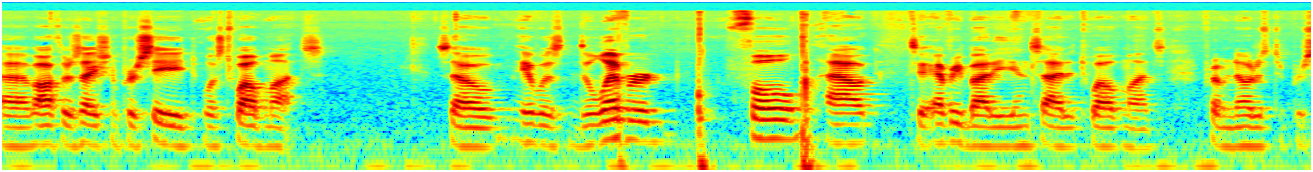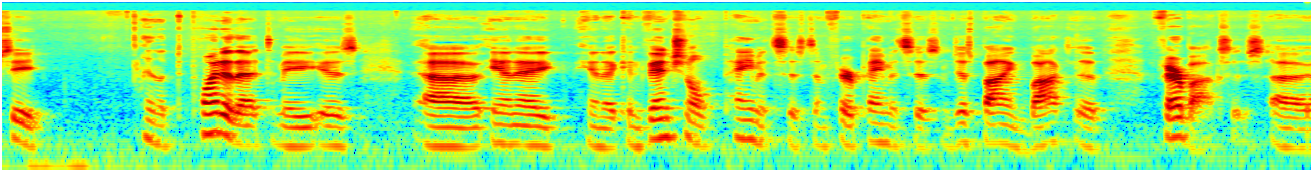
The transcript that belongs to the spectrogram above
of authorization proceed was 12 months. So it was delivered full out to everybody inside of 12 months from notice to proceed. And the point of that to me is uh, in a in a conventional payment system, fare payment system, just buying box uh, fare boxes, uh,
